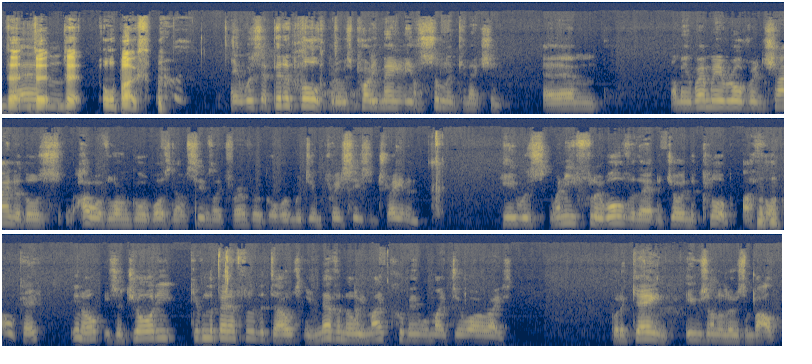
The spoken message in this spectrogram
that Um, that that, or both? It was a bit of both, but it was probably mainly the Sunderland connection. Um, I mean, when we were over in China, those however long ago it was now, it seems like forever ago, when we were doing pre-season training, he was when he flew over there to join the club. I thought, okay, you know, he's a Geordie, give him the benefit of the doubt. You never know, he might come in, we might do all right. But again, he was on a losing battle.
